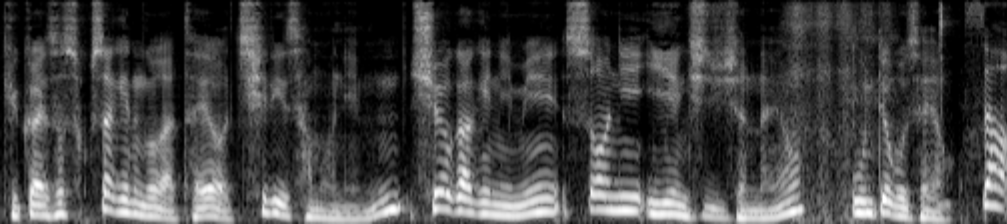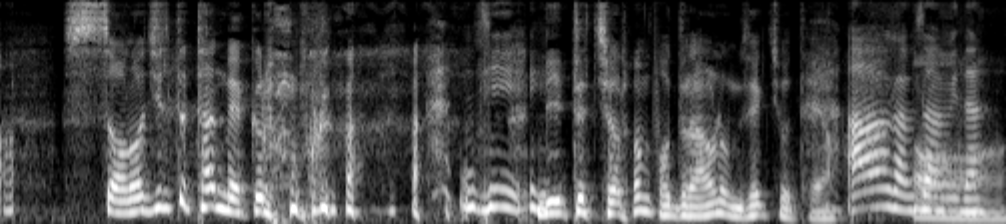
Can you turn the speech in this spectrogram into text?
귓가에서 속삭이는 것 같아요. 7235님. 쉬어가기님이 써니 이행시 주셨나요? 운 떼보세요. 써. 썰어질 듯한 매끄러움과 니. 니트처럼 보드라운 음색 좋대요. 아, 감사합니다. 어,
